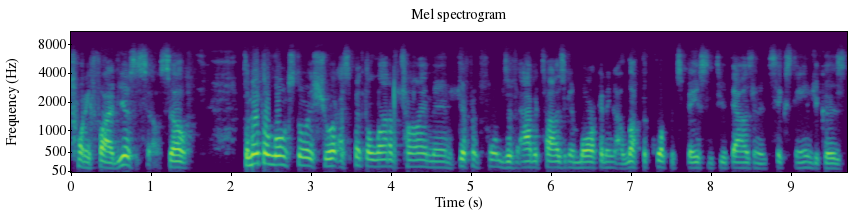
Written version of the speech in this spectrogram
25 years or so. So to make a long story short, I spent a lot of time in different forms of advertising and marketing. I left the corporate space in 2016 because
